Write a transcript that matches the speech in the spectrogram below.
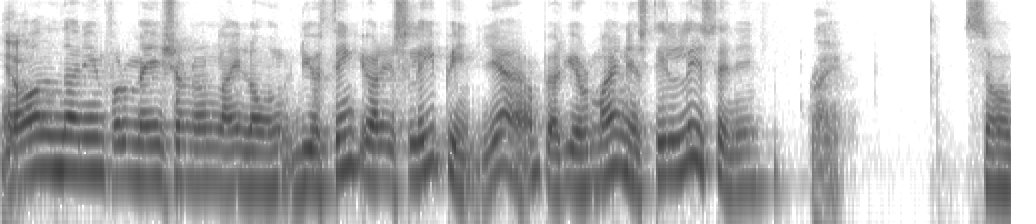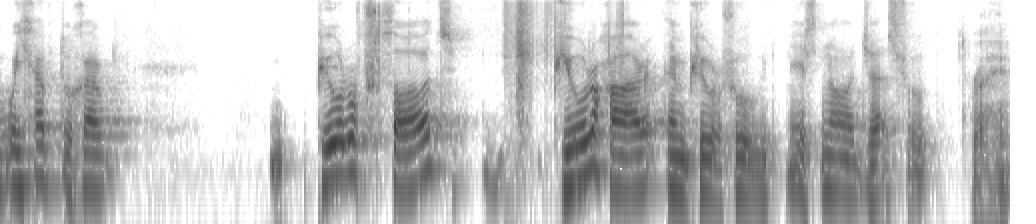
yeah. all that information online long, do you think you are sleeping? Yeah, but your mind is still listening. Right. So we have to have pure thoughts, pure heart, and pure food. It's not just food. Right.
